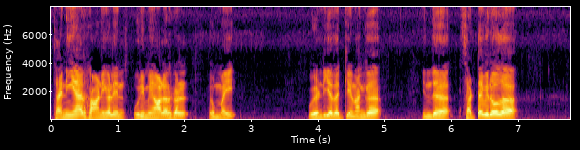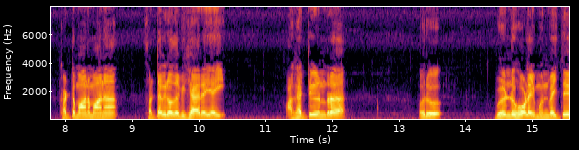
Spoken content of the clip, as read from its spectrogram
தனியார் காணிகளின் உரிமையாளர்கள் எம்மை வேண்டியதற்கு இணங்க இந்த சட்டவிரோத கட்டுமானமான சட்டவிரோத விகாரையை அகற்றுகின்ற ஒரு வேண்டுகோளை முன்வைத்து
